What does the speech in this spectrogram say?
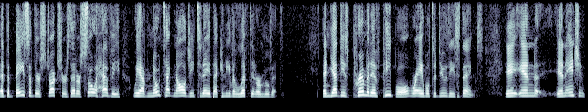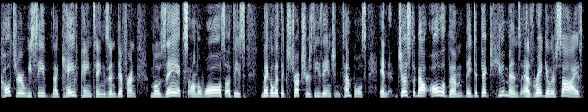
at the base of their structures that are so heavy, we have no technology today that can even lift it or move it. And yet, these primitive people were able to do these things. In, in ancient culture, we see like cave paintings and different mosaics on the walls of these megalithic structures, these ancient temples, and just about all of them, they depict humans as regular size,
